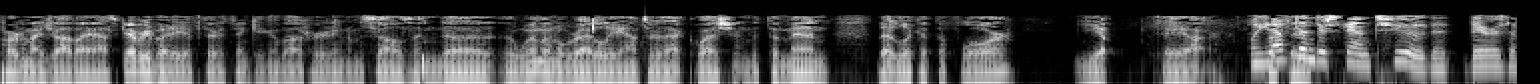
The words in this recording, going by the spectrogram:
part of my job, I ask everybody if they're thinking about hurting themselves, and uh, the women will readily answer that question. But the men that look at the floor, yep, they are. Well, you But have to understand too that there is a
